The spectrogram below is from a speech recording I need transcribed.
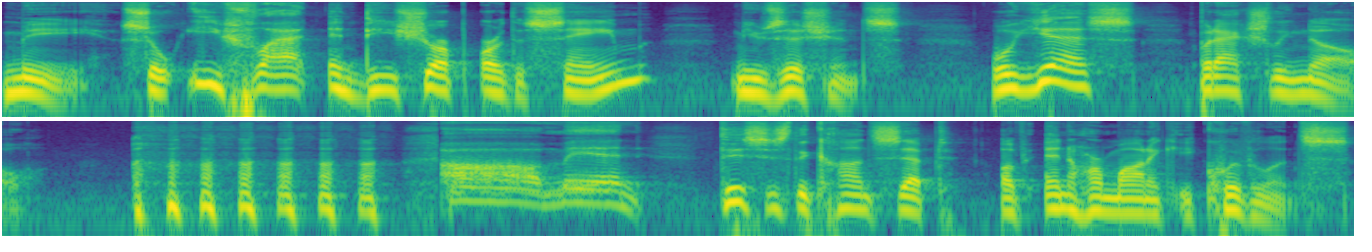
Me. So E flat and D sharp are the same? Musicians. Well, yes, but actually no. oh man, this is the concept of enharmonic equivalence.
